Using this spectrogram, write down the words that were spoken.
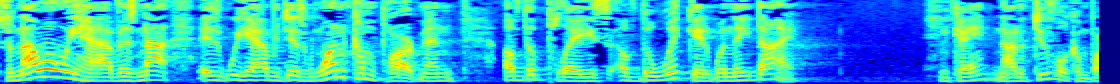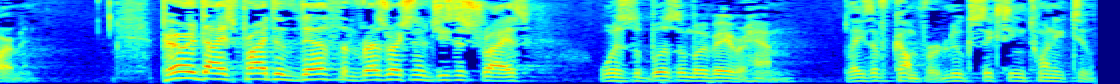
So now what we have is not, is we have just one compartment of the place of the wicked when they die. Okay? Not a twofold compartment. Paradise prior to the death of resurrection of Jesus Christ was the bosom of Abraham. Place of comfort. Luke 16, 22.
